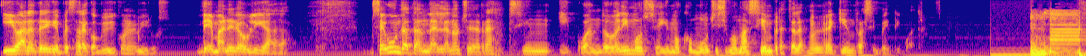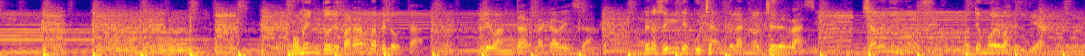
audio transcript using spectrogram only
Y van a tener que empezar a convivir con el virus, de manera obligada. Segunda tanda en la noche de Racing y cuando venimos seguimos con muchísimo más, siempre hasta las 9 aquí en Racing 24. Momento de parar la pelota. levantar la cabeza, pero seguir escuchando la noche de Racing. Ya venimos, no te muevas del diario.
